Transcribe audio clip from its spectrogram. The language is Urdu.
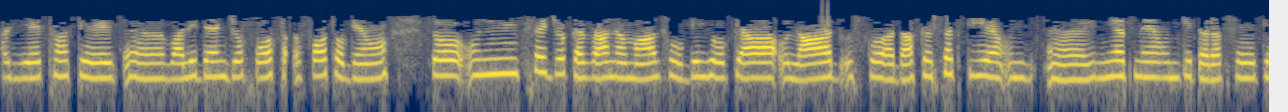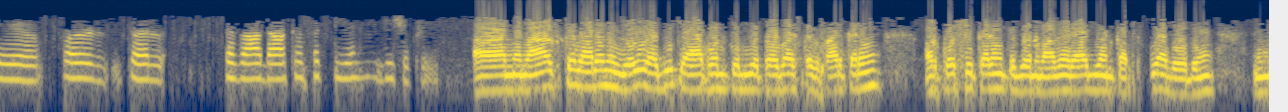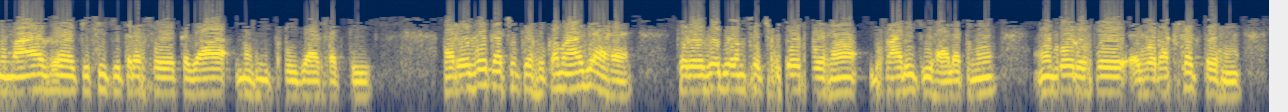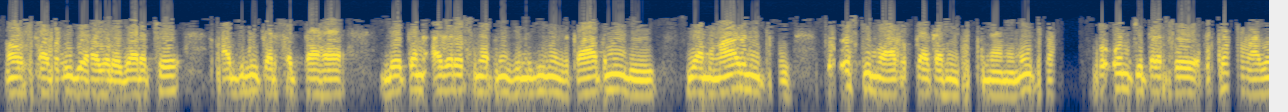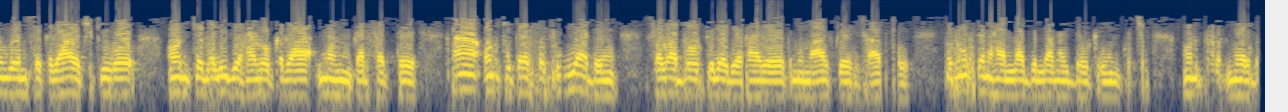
یہ تھا کہ والدین جو فوت فوت ہو گئے ہوں، تو ان سے جو قضا نماز ہو گئی ہو، کیا اولاد اس کو ادا کر سکتی ہے؟ ان نیت میں ان کی طرف سے کہ پر کر قضا ادا کر سکتی ہے؟ جی شکریہ۔ نماز کے بارے میں یہی ہے جی کہ آپ ان کے لیے توبہ استغفار کریں اور کوشش کریں کہ جو نمازیں رہ گئی ان کا فکیا دے دیں۔ نماز کسی کی طرف سے قضا نہیں کی جا سکتی۔ اور روزے کا چونکہ حکم آ گیا ہے کہ روزے جو ان سے چھوٹے ہوئے ہیں بیماری کی حالت میں، وہ روزے وہ رکھ سکتے ہیں اور اس کا وہی جو ہے وہ روزہ رکھے، حج بھی کر سکتا ہے۔ لیکن اگر اس نے اپنی زندگی میں زکوٰۃ نہیں دی یا نماز نہیں کی تو اس کی معافت کا کہیں میں نے نہیں تھا وہ ان کی طرف سے جو ان سے قضا ہو چکی وہ، ان کے بلی جو ہے وہ قضا نہیں کر سکتے۔ ہاں ان کی طرف سے فریہ دیں۔ سوا دو کلو جو ہے وہ ایک نماز کے حساب سے تو ممکن ہے اللہ جل میں دو کریم کچھ ان پر مہربانی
